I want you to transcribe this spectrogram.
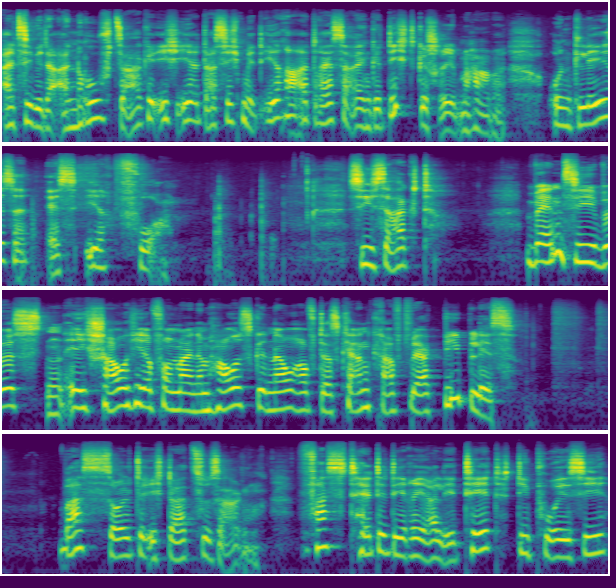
Als sie wieder anruft, sage ich ihr, dass ich mit ihrer Adresse ein Gedicht geschrieben habe und lese es ihr vor. Sie sagt, wenn Sie wüssten, ich schaue hier von meinem Haus genau auf das Kernkraftwerk Biblis. Was sollte ich dazu sagen? Fast hätte die Realität die Poesie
